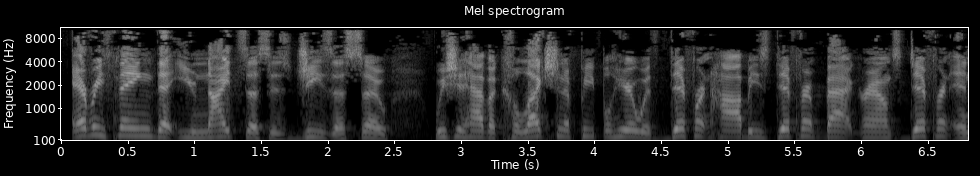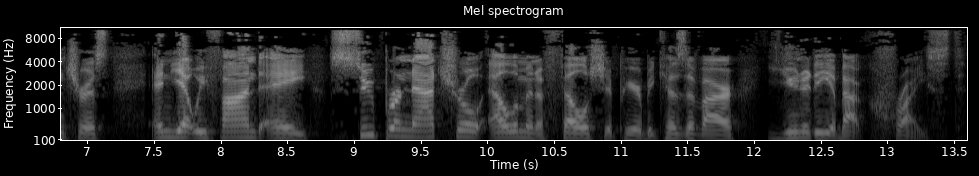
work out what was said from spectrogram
Everything that unites us is Jesus. So we should have a collection of people here with different hobbies, different backgrounds, different interests, and yet we find a supernatural element of fellowship here because of our unity about Christ.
